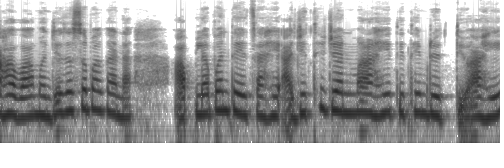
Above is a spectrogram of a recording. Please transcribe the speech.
हवा. म्हणजे जसं बघा ना आपलं पण तेच आहे. जिथे जन्म आहे तिथे मृत्यू आहे.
